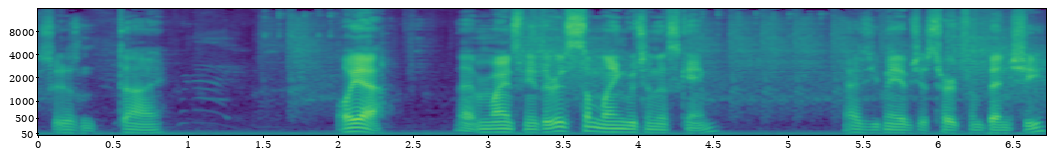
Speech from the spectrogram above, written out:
so he doesn't die. Oh yeah, that reminds me, there is some language in this game, as you may have just heard from Benshi.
